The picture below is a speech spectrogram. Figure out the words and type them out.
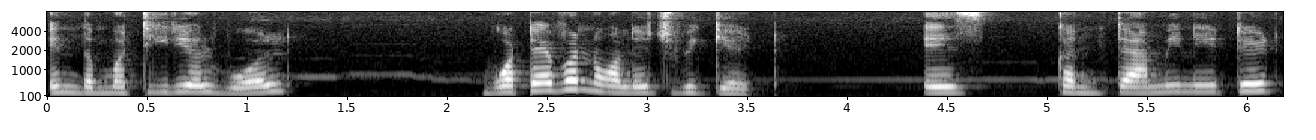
In the material world, whatever knowledge we get is contaminated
